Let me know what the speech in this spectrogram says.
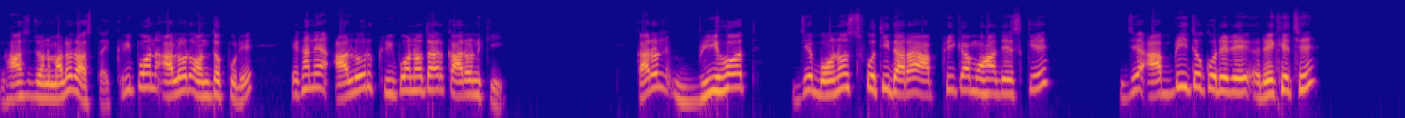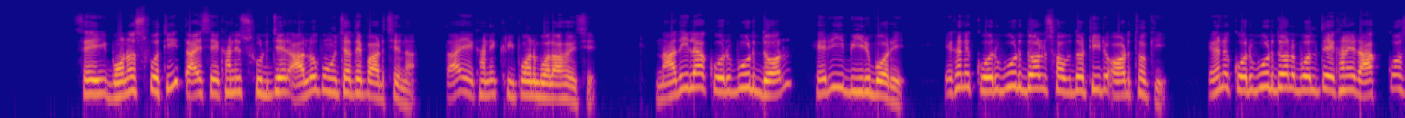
ঘাস জন্মালো রাস্তায়। কৃপণ আলোর অন্তপুরে। এখানে আলোর কৃপণতার কারণ কি? কারণ বৃহৎ যে বনস্পতি দ্বারা আফ্রিকা মহাদেশকে যে আবৃত করে রেখেছে, সেই বনস্পতি তাই সেখানে সূর্যের আলো পৌঁছাতে পারছে না। তাই এখানে কৃপণ বলা হয়েছে। নাদিলা করবুর দল হেরি বীরবরে। এখানে করবুর দল শব্দটির অর্থ কী? এখানে করবুর দল বলতে এখানে রাক্ষস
